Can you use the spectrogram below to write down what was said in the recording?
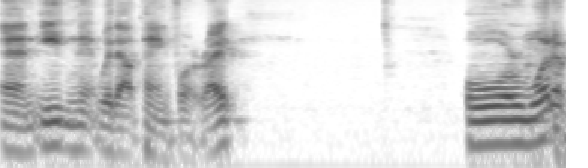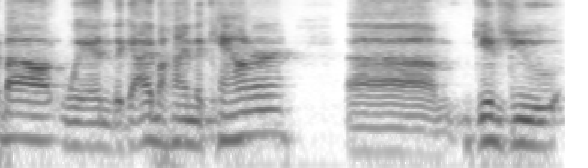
and eaten it without paying for it, right? Or what about when the guy behind the counter um, gives you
